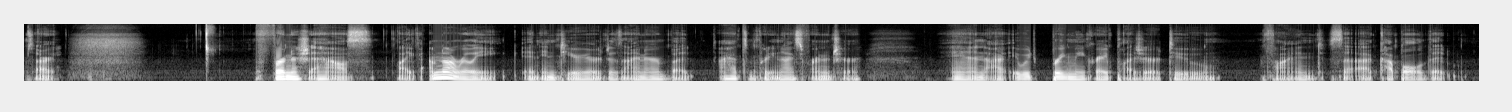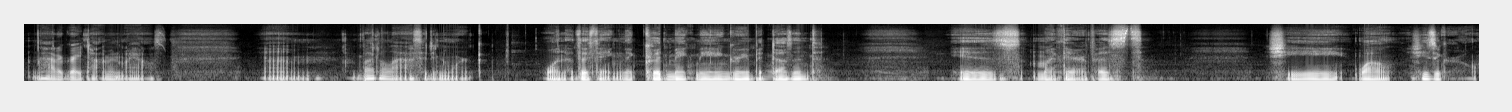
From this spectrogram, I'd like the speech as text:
sorry. Furnish a house. Like i'm not really an interior designer but i had some pretty nice furniture and I, it would bring me great pleasure to find a couple that had a great time in my house. Um, but alas, it didn't work. One other thing that could make me angry but doesn't is my therapist. She, well, she's a girl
